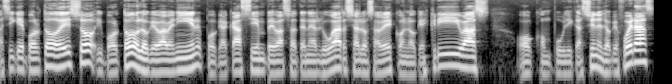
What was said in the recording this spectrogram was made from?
Así que por todo eso y por todo lo que va a venir, porque acá siempre vas a tener lugar, ya lo sabes, con lo que escribas o con publicaciones, lo que fueras.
